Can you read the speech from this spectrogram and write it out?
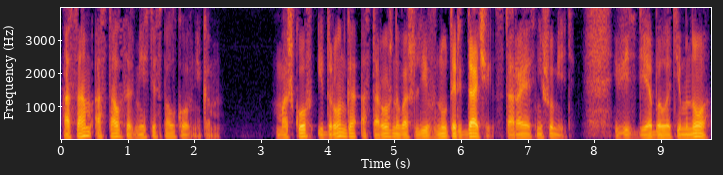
а сам остался вместе с полковником. Машков и Дронго осторожно вошли внутрь дачи, стараясь не шуметь. Везде было темно,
